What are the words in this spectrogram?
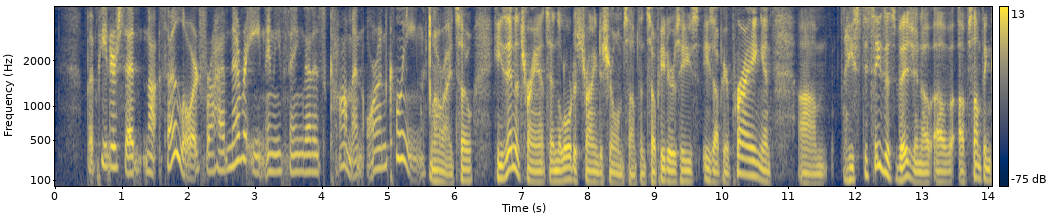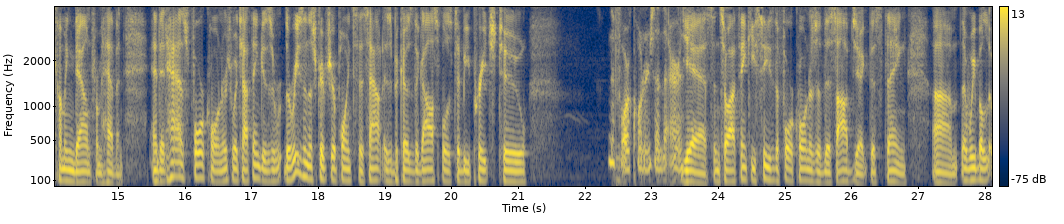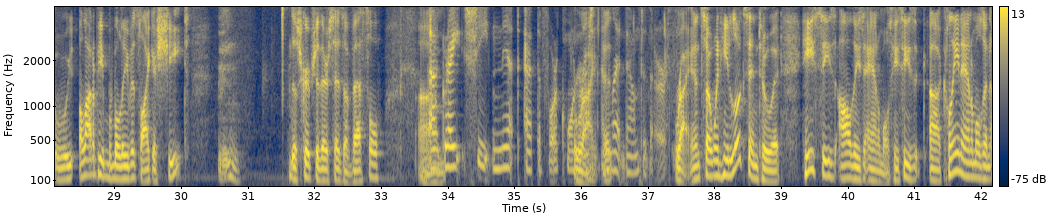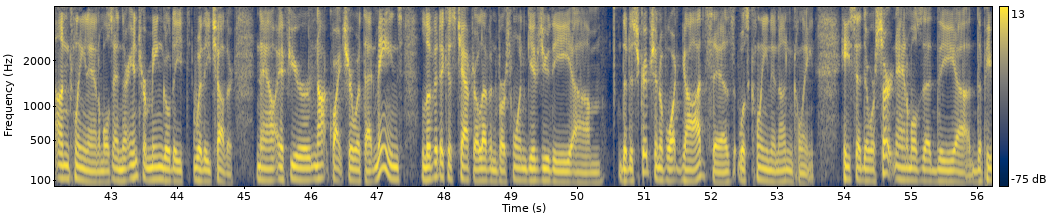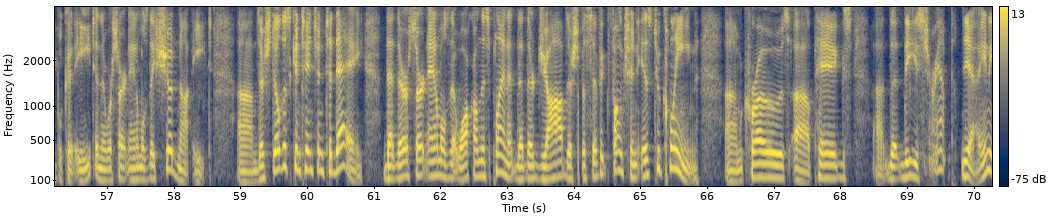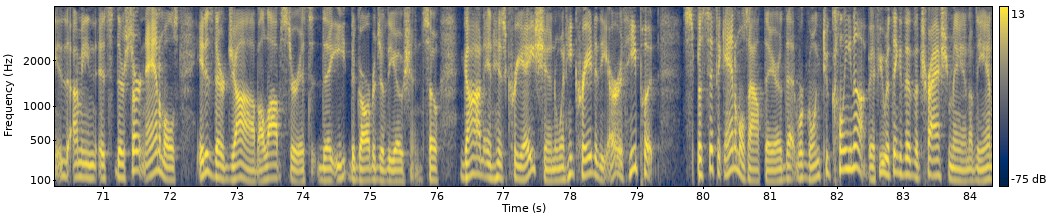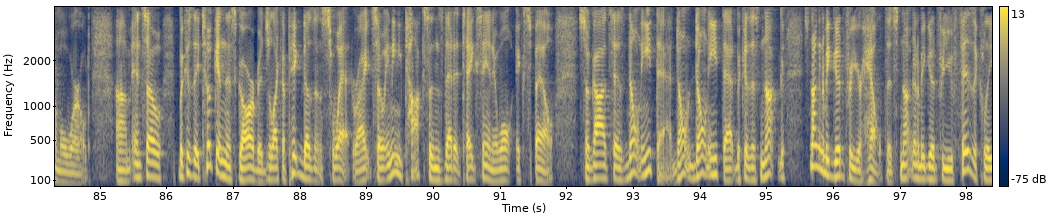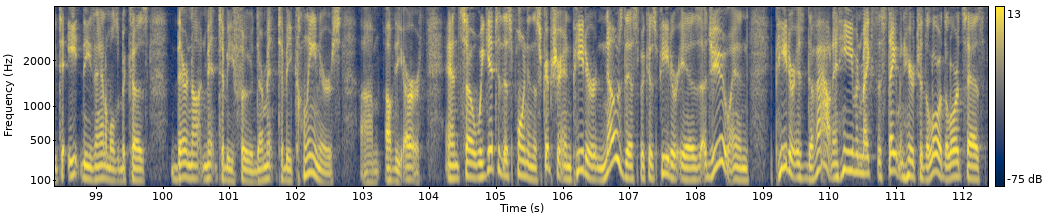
But Peter said, Not so, Lord, for I have never eaten anything that is common or unclean. All right. So he's in a trance, and the Lord is trying to show him something. So Peter's he's he's up here praying, and um, he sees this vision of, of, of something coming down from heaven, and it has four corners, which I think is the reason the Scripture points this out is because the gospel is to be preached to The four corners of the earth. Yes, and so I think he sees the four corners of this object, this thing. Um, that we, bel- we a lot of people believe it's like a sheet. the scripture there says a vessel. a great sheet knit at the four corners Um, Right. and let down to the earth. Right. And so when he looks into it, he sees all these animals. He sees uh, clean animals and unclean animals, and they're intermingled e- with each other. Now, if you're not quite sure what that means, Leviticus chapter 11, verse 1 gives you the. Um, the description of what God says was clean and unclean. He said there were certain animals that the uh, the people could eat, and there were certain animals they should not eat. Um, there's still this contention today that there are certain animals that walk on this planet that their job, their specific function, is to clean. Um, crows, uh, pigs, uh, the, these Shrimp. yeah, any. I mean, it's there's certain animals. It is their job. A lobster. It's they eat the garbage of the ocean. So God, in His creation, when He created the earth, He put specific animals out there that we're going to clean up. If you would think they're the trash man of the animal world, um, and so because they took in this garbage, like a pig doesn't sweat, right? So any toxins that it takes in, it won't expel. So God says, don't eat that. Don't don't eat that because it's not it's not going to be good for your health. It's not going to be good for you physically to eat these animals because they're not meant to be food. They're meant to be cleaners um, of the earth. And so we get to this point in the scripture, and Peter knows this because Peter is a Jew and Peter is devout, and he even makes the statement here to the Lord. The Lord says.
